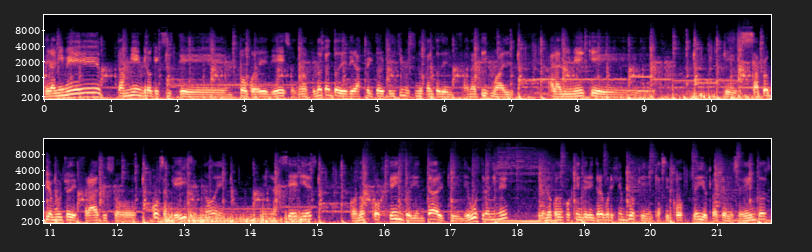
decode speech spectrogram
del anime también creo que existe un poco de, eso, ¿no? No tanto desde el aspecto del fetichismo, sino tanto del fanatismo al, al anime que, que se apropia mucho de frases o cosas que dicen, ¿no? En, las series. Conozco gente oriental que le gusta el anime, pero no conozco gente oriental, por ejemplo, que, hace cosplay o que va a hacer los eventos.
